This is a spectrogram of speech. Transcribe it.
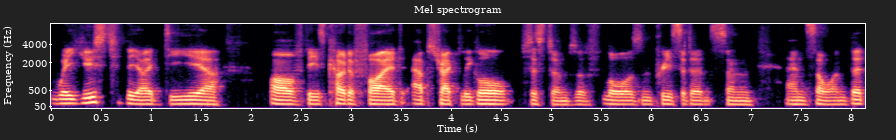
we're used to the idea of these codified abstract legal systems of laws and precedents and and so on. But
